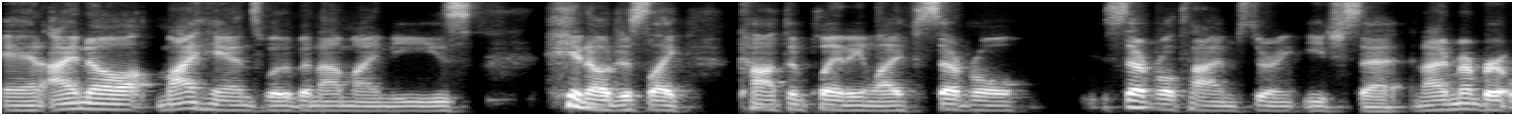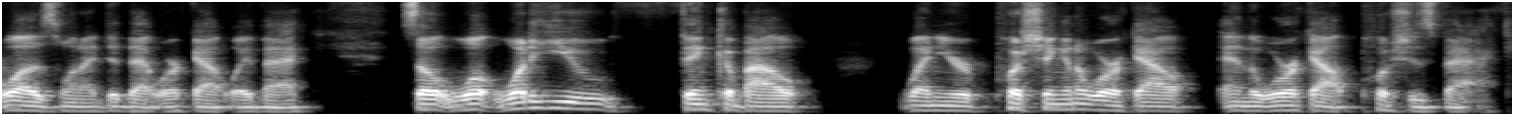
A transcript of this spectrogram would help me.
And I know my hands would have been on my knees, you know, just like contemplating life several several times during each set. And I remember it was when I did that workout way back. So what what do you think about when you're pushing in a workout and the workout pushes back?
